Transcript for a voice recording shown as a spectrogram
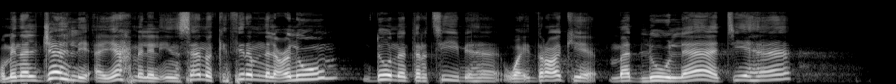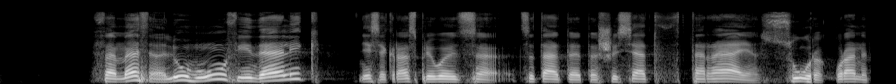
ومن الجهل أن يحمل الإنسان كثيرا من العلوم دون ترتيبها وإدراك مدلولاتها فمثله في ذلك Здесь как раз приводится цитата, это 62 сура Корана,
